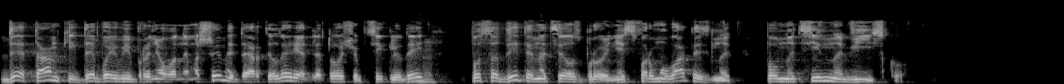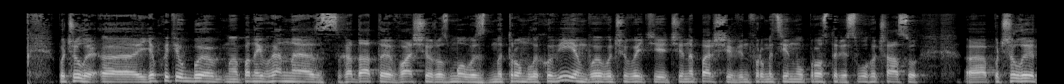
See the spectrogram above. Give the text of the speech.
Де танки, де бойові броньовані машини, де артилерія для того, щоб цих людей uh посадити на це озброєння і сформувати з них повноцінне військо. Почули. Е, я б хотів би, пане Євгене, згадати ваші розмови з Дмитром Лиховієм. Ви, вочевидь, чи не перші в інформаційному просторі свого часу е, почали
